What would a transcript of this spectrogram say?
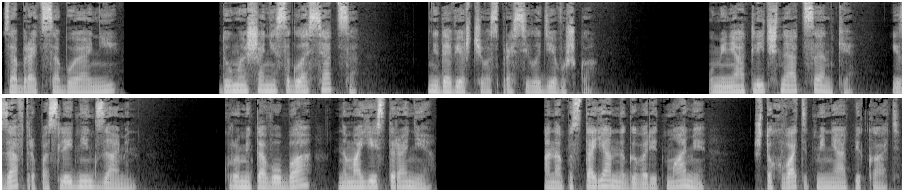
забрать с собой они. Думаешь, они согласятся —— недоверчиво спросила девушка. «У меня отличные оценки, и завтра последний экзамен. Кроме того, Ба на моей стороне. Она постоянно говорит маме, что хватит меня опекать.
